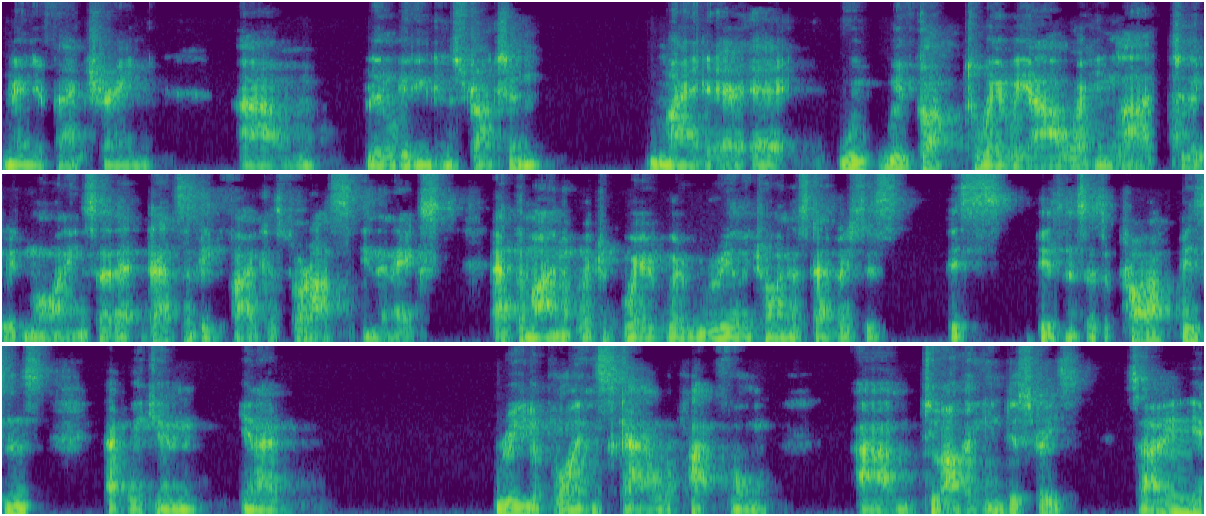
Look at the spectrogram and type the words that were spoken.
manufacturing, a um, little bit in construction. Made uh, we, we've got to where we are working largely with mining, so that that's a big focus for us in the next. At the moment, we're we're, we're really trying to establish this this business as a product business that we can, you know, redeploy and scale the platform um, to other industries. So mm. yeah,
